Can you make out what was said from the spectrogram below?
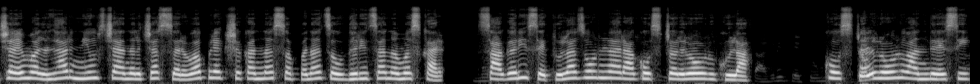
जय मल्हार न्यूज चॅनलच्या सर्व प्रेक्षकांना सपना चौधरीचा नमस्कार. सागरी सेतूला जोडणारा कोस्टल रोड खुला. कोस्टल रोड वांद्रेसी.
